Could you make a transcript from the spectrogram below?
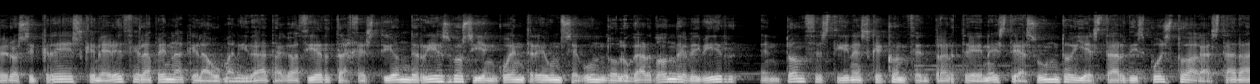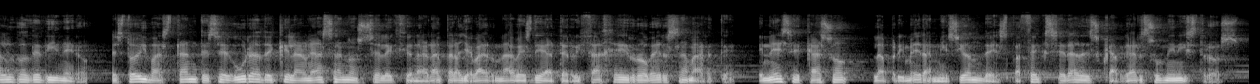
Pero si crees que merece la pena que la humanidad haga cierta gestión de riesgos y encuentre un segundo lugar donde vivir, entonces tienes que concentrarte en este asunto y estar dispuesto a gastar algo de dinero. Estoy bastante segura de que la NASA nos seleccionará para llevar naves de aterrizaje y rovers a Marte. En ese caso, la primera misión de SpaceX será descargar suministros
